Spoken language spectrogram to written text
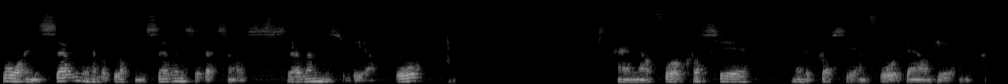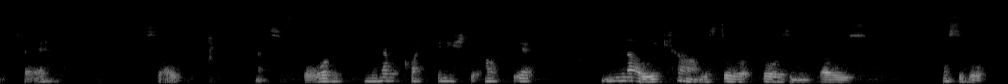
four and seven, we have a blocking seven, so that's our seven, this will be our four. And now four across here, and across here, and four down here and up there. So that's four. We haven't quite finished it off yet. No, we can't. We've still got fours in those possible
